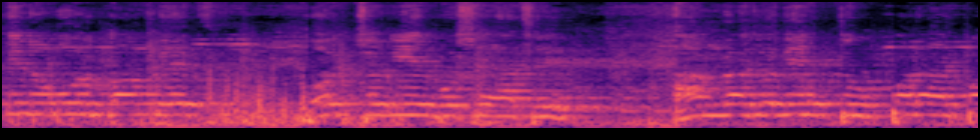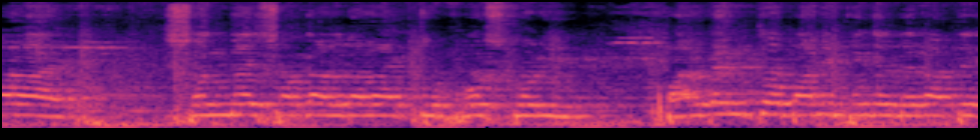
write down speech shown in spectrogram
তৃণমূল কংগ্রেস ধৈর্য নিয়ে বসে আছে। আমরা যদি একটু পাড়ায় পাড়ায় সন্ধ্যে সকালবেলা একটু ফোঁস করি। পারবেন তো বাড়ি থেকে বেরাতে?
